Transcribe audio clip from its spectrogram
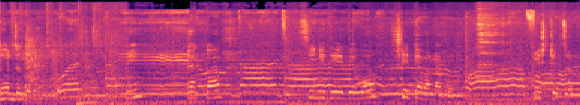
ধৈর্য দেবেন এক কাপ। চিনি দিয়ে দেব সিরকা বানাবো মিষ্টির জন্য।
